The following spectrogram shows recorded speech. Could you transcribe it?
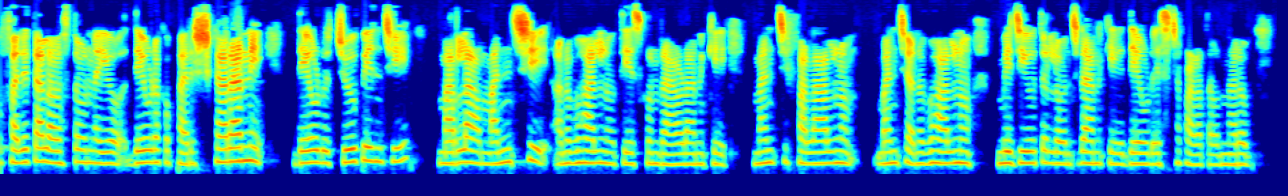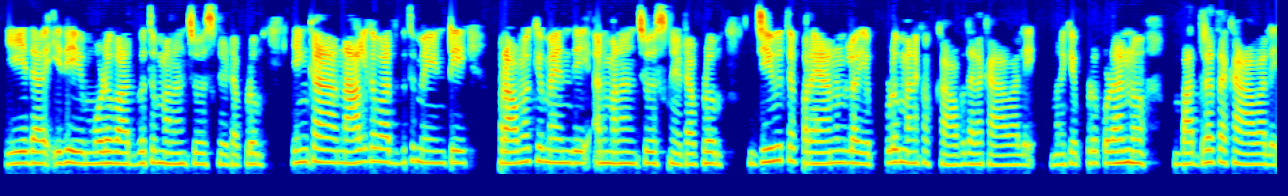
ఫలితాలు వస్తూ ఉన్నాయో దేవుడు ఒక పరిష్కారాన్ని దేవుడు చూపించి మరలా మంచి అనుభవాలను తీసుకొని రావడానికి మంచి ఫలాలను మంచి అనుభవాలను మీ జీవితంలో ఉంచడానికి దేవుడు ఇష్టపడతా ఉన్నారు. ఇది ఇది మూడవ అద్భుతం మనం చూసుకునేటప్పుడు. ఇంకా నాలుగవ అద్భుతం ఏంటి? ప్రాముఖ్యమైనది అని మనం చూసుకునేటప్పుడు జీవిత ప్రయాణంలో ఎప్పుడు మనకు ఒక కాపుదల కావాలి. మనకి ఎప్పుడు కూడాను భద్రత కావాలి.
